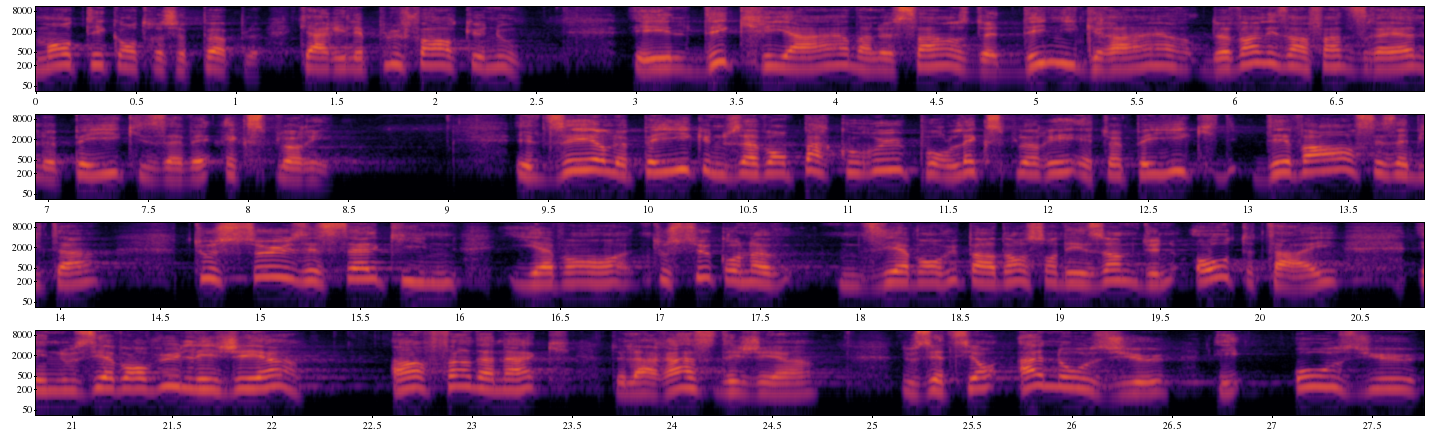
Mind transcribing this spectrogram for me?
monter contre ce peuple, car il est plus fort que nous. Et ils décrièrent dans le sens de dénigrer devant les enfants d'Israël le pays qu'ils avaient exploré. Ils dirent, le pays que nous avons parcouru pour l'explorer est un pays qui dévore ses habitants. Tous ceux et celles qui y avons, tous ceux qu'on nous y avons vus, pardon, sont des hommes d'une haute taille, et nous y avons vu les géants, enfants d'Anak, de la race des géants. Nous étions à nos yeux et aux yeux,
